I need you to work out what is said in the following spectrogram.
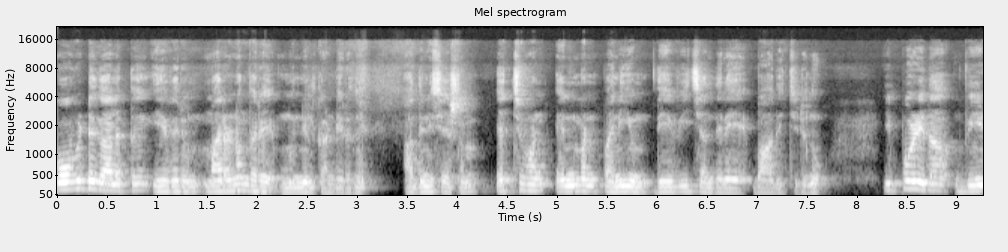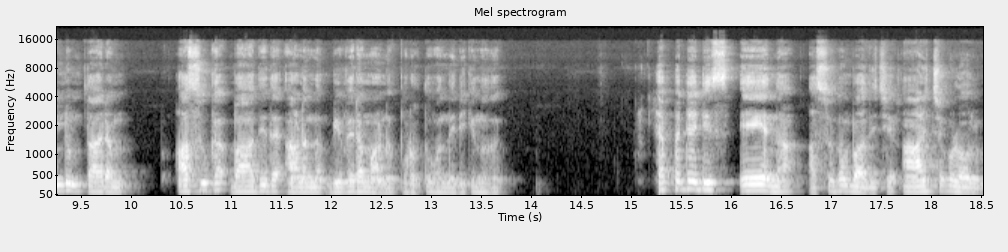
കോവിഡ് കാലത്ത് ഇവരും മരണം വരെ മുന്നിൽ കണ്ടിരുന്നു. അതിനുശേഷം എച്ച് വൺ എൻ വൺ പനിയും ദേവി ചന്ദനയെ ബാധിച്ചിരുന്നു. ഇപ്പോഴിതാ വീണ്ടും താരം അസുഖബാധിത ആണെന്ന വിവരമാണ് പുറത്തു വന്നിരിക്കുന്നത്. ഹെപ്പറ്റൈറ്റിസ് എ എന്ന അസുഖം ബാധിച്ച് ആഴ്ചകളോളം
